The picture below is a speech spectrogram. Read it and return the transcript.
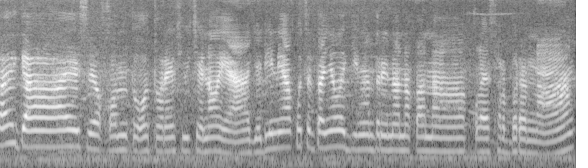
Hai guys, welcome to Auto Review Channel ya. Jadi ini aku ceritanya lagi nganterin anak-anak kelas berenang.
